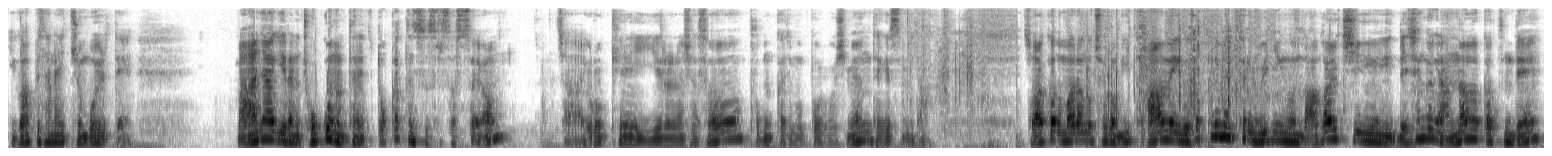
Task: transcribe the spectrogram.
이거 앞에서 하나 했죠. 뭐일 때 만약이라는 조건을 나타낼 때 똑같은 뜻을 썼어요. 자, 이렇게 이해를 하셔서 부분까지 문법을 보시면 되겠습니다. 자, 아까도 말한 것처럼 이 다음에 이거 서플리멘터리 리딩은 나갈지 내 생각엔 안 나갈 것 같은데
